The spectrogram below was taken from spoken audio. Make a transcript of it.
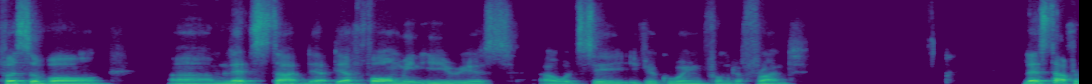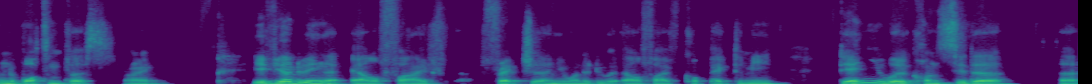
First of all, um, let's start. There, there are four main areas, I would say, if you're going from the front. Let's start from the bottom first, right? If you're doing an L5 fracture and you want to do an L5 corpectomy, then you will consider a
